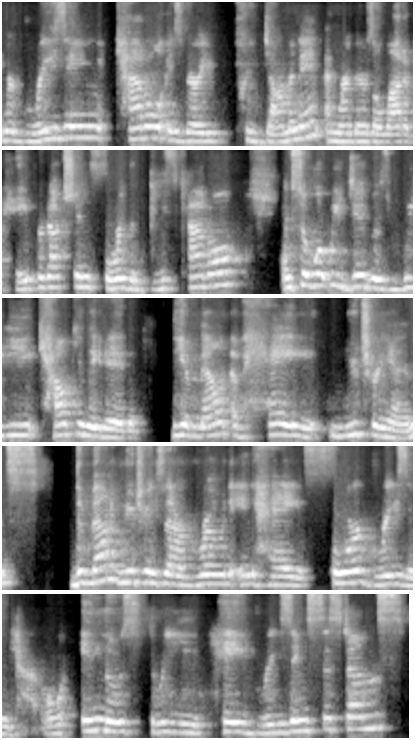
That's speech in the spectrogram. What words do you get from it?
where grazing cattle is very predominant and where there's a lot of hay production for the beef cattle. And so what we did was we calculated the amount of hay nutrients, the amount of nutrients that are grown in hay for grazing cattle in those three hay grazing systems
